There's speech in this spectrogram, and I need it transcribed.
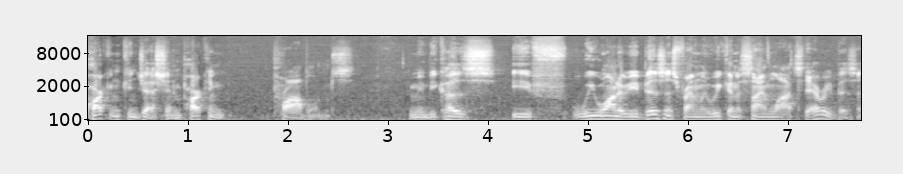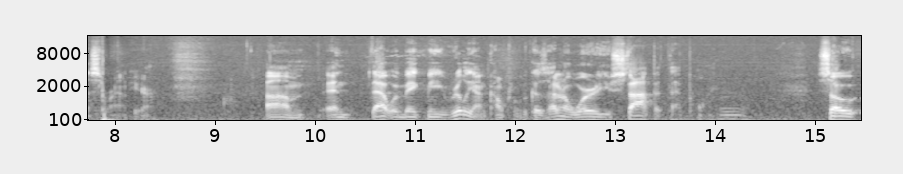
parking congestion and parking problems. I mean, because if we want to be business friendly, we can assign lots to every business around here. Um, and that would make me really uncomfortable because I don't know where you stop at that point. So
